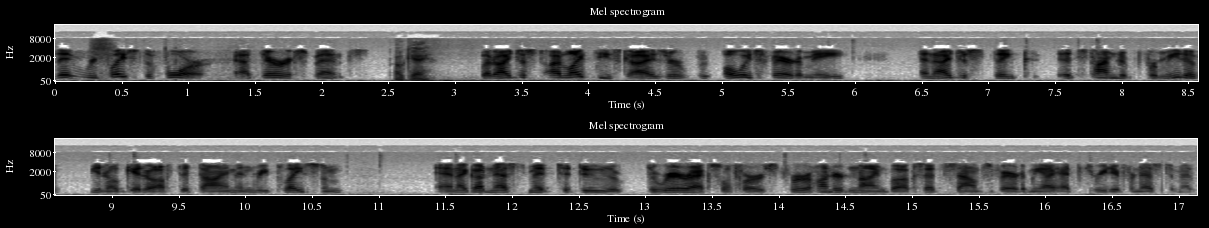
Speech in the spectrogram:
They've replaced the four at their expense. okay. But I just I like these guys. They're always fair to me, and I just think it's time to for me to you know get off the dime and replace them. And I got an estimate to do the, the rear axle first for 109 bucks. That sounds fair to me. I had three different estimates.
